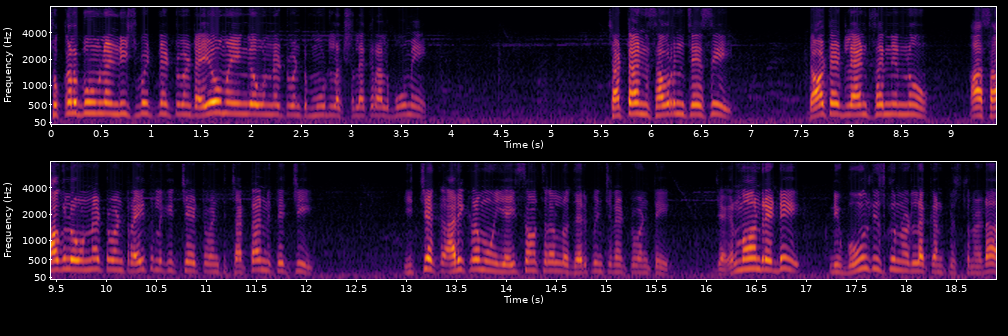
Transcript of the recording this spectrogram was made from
చుక్కల భూములను నిలిచిపెట్టినటువంటి అయోమయంగా ఉన్నటువంటి మూడు లక్షల ఎకరాల భూమి చట్టాన్ని సవరణ చేసి డాటెడ్ ల్యాండ్స్ అన్నిన్ను ఆ సాగులో ఉన్నటువంటి రైతులకు ఇచ్చేటువంటి చట్టాన్ని తెచ్చి ఇచ్చే కార్యక్రమం ఈ ఐదు సంవత్సరాల్లో జరిపించినటువంటి జగన్మోహన్ రెడ్డి నీ భూములు తీసుకున్నట్లా కనిపిస్తున్నాడా?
